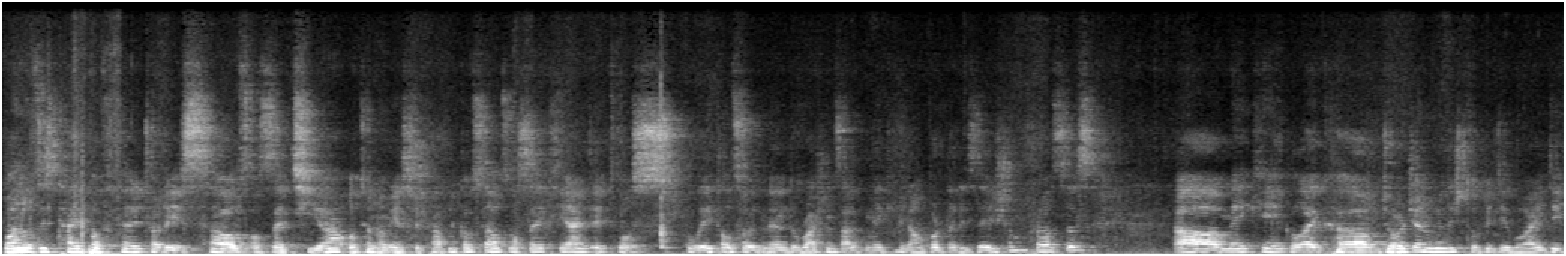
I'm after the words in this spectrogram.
One of these type of territories, South Ossetia, Autonomous Republic of South Ossetia, and it was split also, and the Russians are making now borderization process, uh, making like um, Georgian village to be divided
